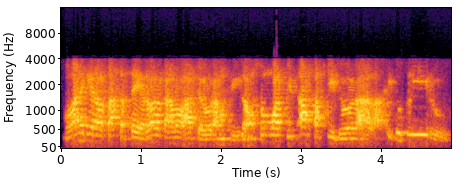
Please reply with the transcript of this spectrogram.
Mulai kira usah seteror kalau ada orang bilang semua bid'ah pasti dolala, itu keliru.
